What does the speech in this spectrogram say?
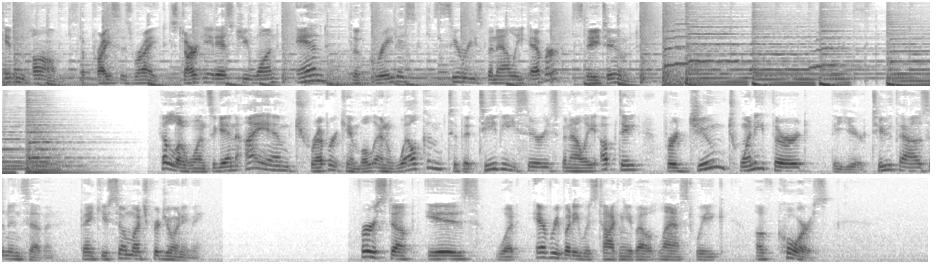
Hidden Palms, The Price is Right, Stargate SG1, and the greatest series finale ever? Stay tuned. Hello, once again. I am Trevor Kimball, and welcome to the TV series finale update for June 23rd, the year 2007. Thank you so much for joining me. First up is what everybody was talking about last week, of course,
